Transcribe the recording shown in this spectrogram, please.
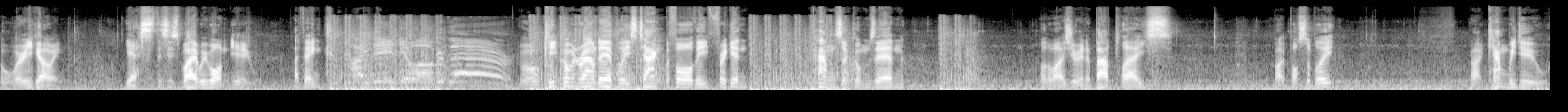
Oh, where are you going? Yes, this is where we want you, I think. I need you over there! Well, keep coming round here, please, tank, before the friggin' Panzer comes in. Otherwise, you're in a bad place. Quite possibly. Right, can we do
